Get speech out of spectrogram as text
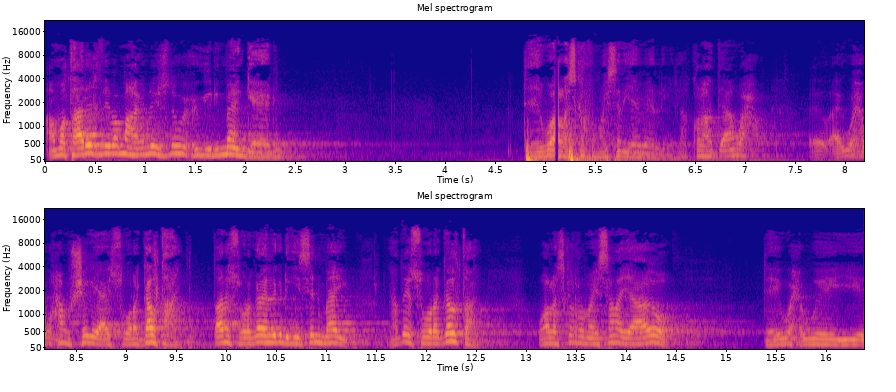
Ama taariikhdiiba ma hayno isna wuxuu yidhi maan gaadhin. Dee waa la yska rumaysanayaa baa la yidhi. Kol haddii aan wa waxaanu sheegaya ay suuragal tahay. Haddaanay suuragalayn laga dhegaysan maayo. Hadday suuragal tahay waa la yska rumaysanayaayo. Dee waxa weeye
